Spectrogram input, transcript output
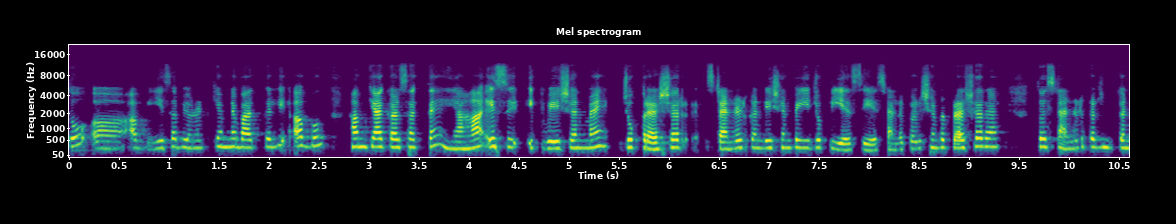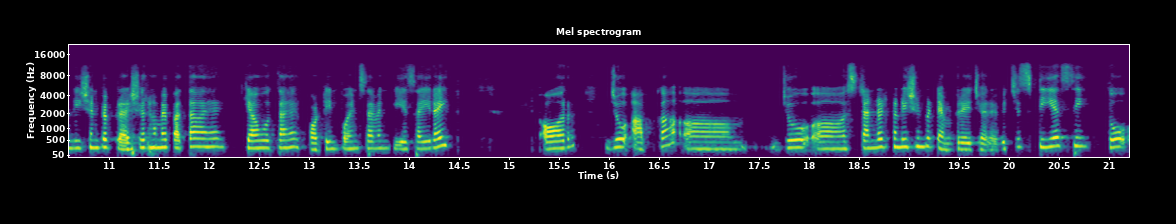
तो अब ये सब यूनिट की हमने बात कर ली। अब हम क्या कर सकते हैं? यहाँ इस इक्वेशन में जो प्रेशर, स्टैंडर्ड कंडीशन पे ये जो पीएससी है, स्टैंडर्ड कंडीशन पे प्रेशर है तो स्टैंडर्ड कंडीशन पे प्रेशर हमें पता है, क्या होता है? 14.7 पीएसआई राइट? और जो आपका जो स्टैंडर्ड कंडीशन पे टेम्परेचर है विच इज़ टीएससी तो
